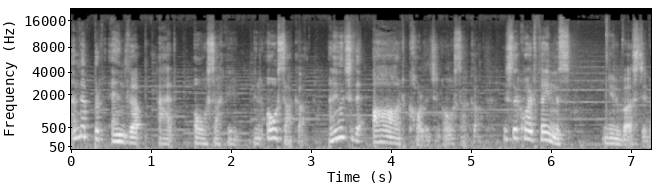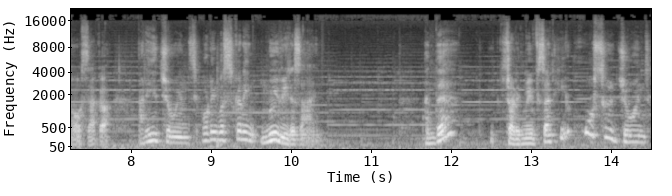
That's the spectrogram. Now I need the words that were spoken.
and then but ended up at Osaka in Osaka. And he went to the art college in Osaka. It's a quite famous university in Osaka. And he joined what he was studying movie design. And there, he studied movie design. He also joined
